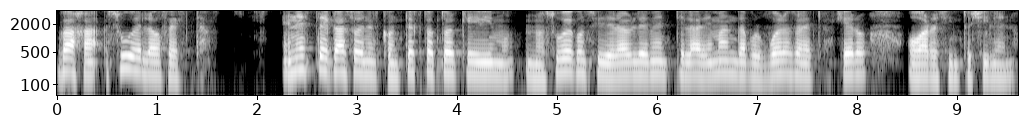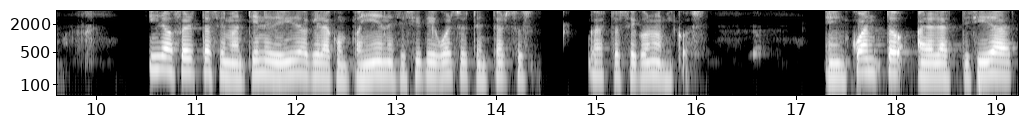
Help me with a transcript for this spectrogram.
baja, sube la oferta. En este caso, en el contexto actual que vivimos, nos sube considerablemente la demanda por vuelos al extranjero o a recinto chileno. Y la oferta se mantiene debido a que la compañía necesita igual sustentar sus gastos económicos. En cuanto a la elasticidad,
